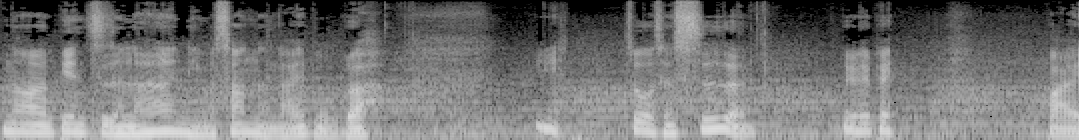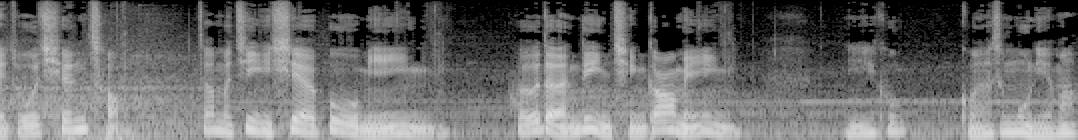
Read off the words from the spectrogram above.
那便只能来你们三人来补了。嗯，做成诗人，呸呸呸！百足千草，咱们尽谢不明，尔等另请高明。尼姑果然是木莲吗？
